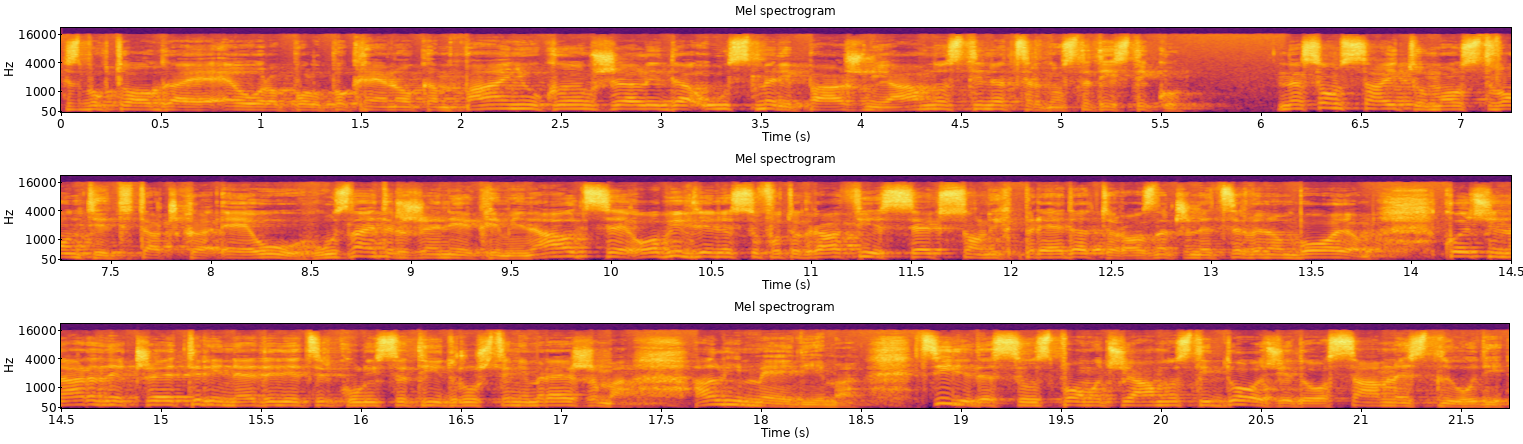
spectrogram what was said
Zbog toga je Europol pokrenuo kampanju kojom želi da usmeri pažnju javnosti na crnu statistiku. Na svom sajtu mostwanted.eu uz najtraženije kriminalce objavljene su fotografije seksualnih predatora označene crvenom bojom, koje će naredne četiri nedelje cirkulisati i društvenim mrežama, ali i medijima. Cilj je da se uz pomoć javnosti dođe do 18 ljudi,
